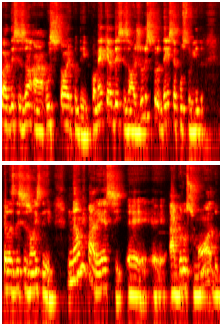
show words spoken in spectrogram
a decisão, a, o histórico dele, como é que é a decisão, a jurisprudência construída pelas decisões dele. Não me parece, é, é, a grosso modo,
